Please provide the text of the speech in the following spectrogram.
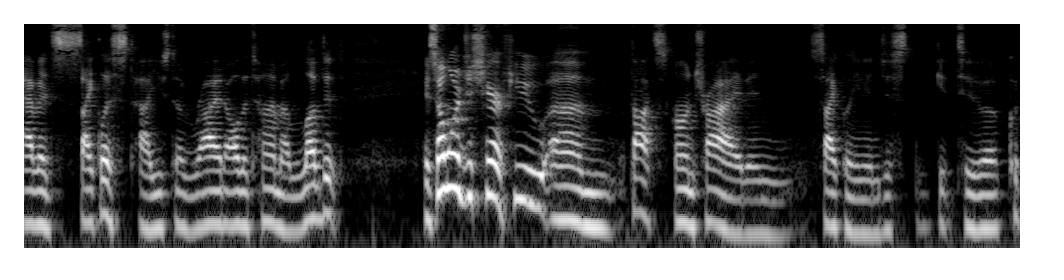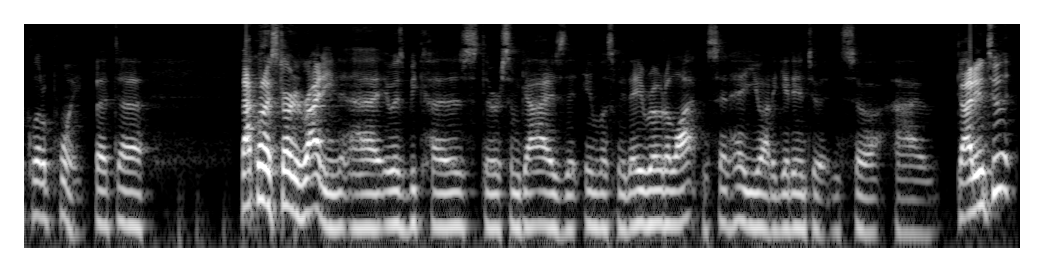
avid cyclist. I used to ride all the time. I loved it. And so I want to just share a few um, thoughts on Tribe and cycling and just get to a quick little point. But uh, back when I started riding, uh, it was because there were some guys that influenced me. They rode a lot and said, hey, you ought to get into it. And so I got into it,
